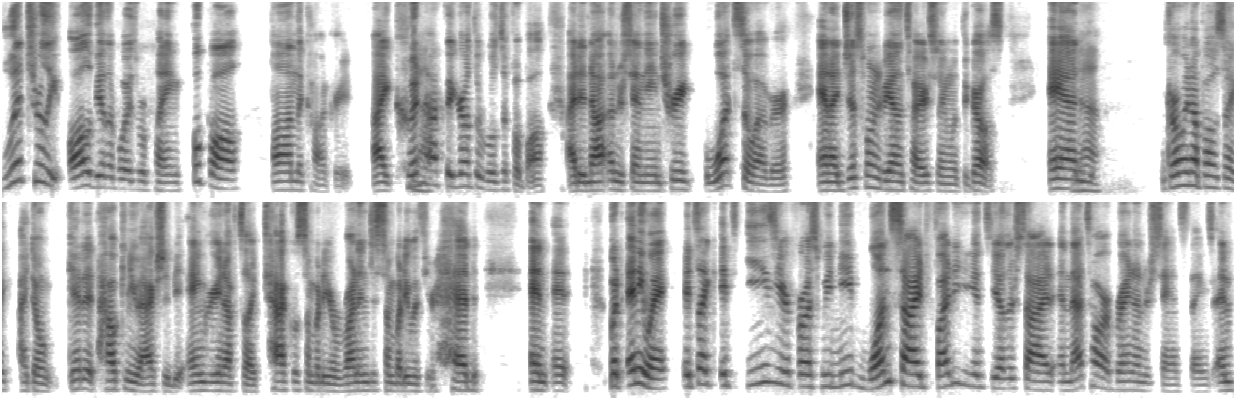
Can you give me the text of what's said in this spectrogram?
literally all of the other boys were playing football on the concrete i could Yeah. not figure out the rules of football i did not understand the intrigue whatsoever and i just wanted to be on the tire swing with the girls and yeah. growing up, I was like, I don't get it. How can you actually be angry enough to like tackle somebody or run into somebody with your head? And it, but anyway, it's like it's easier for us. We need one side fighting against the other side, and that's how our brain understands things. And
